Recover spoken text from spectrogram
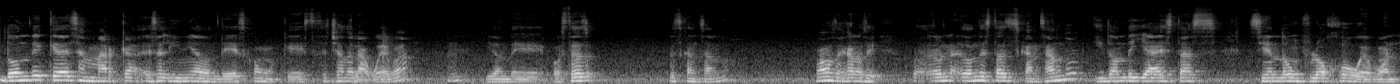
¿Dónde queda esa marca, esa línea donde es como que estás echando la hueva ¿Mm? y donde. o estás descansando? Vamos a dejarlo así. ¿Dónde estás descansando y dónde ya estás siendo un flojo huevón?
